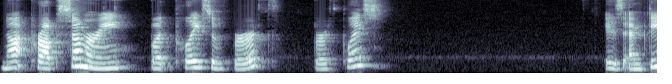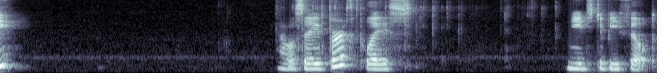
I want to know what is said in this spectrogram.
not prop summary, but place of birth, birthplace, is empty. I will say birthplace needs to be filled.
